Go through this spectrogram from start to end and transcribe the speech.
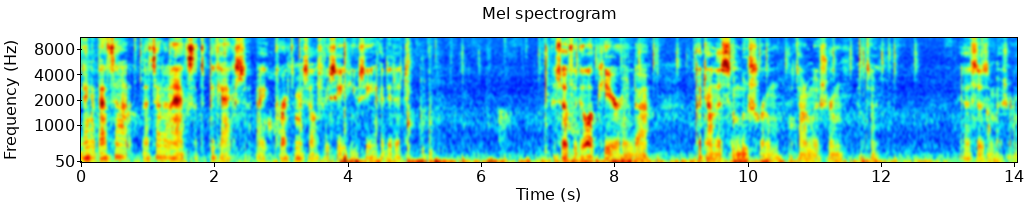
Dang it, that's not, that's not an axe, that's a pickaxe. I corrected myself, you see, you see, I did it. So if we go up here and, uh, cut down this mushroom, it's not a mushroom, it's a, yeah, this is a mushroom.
